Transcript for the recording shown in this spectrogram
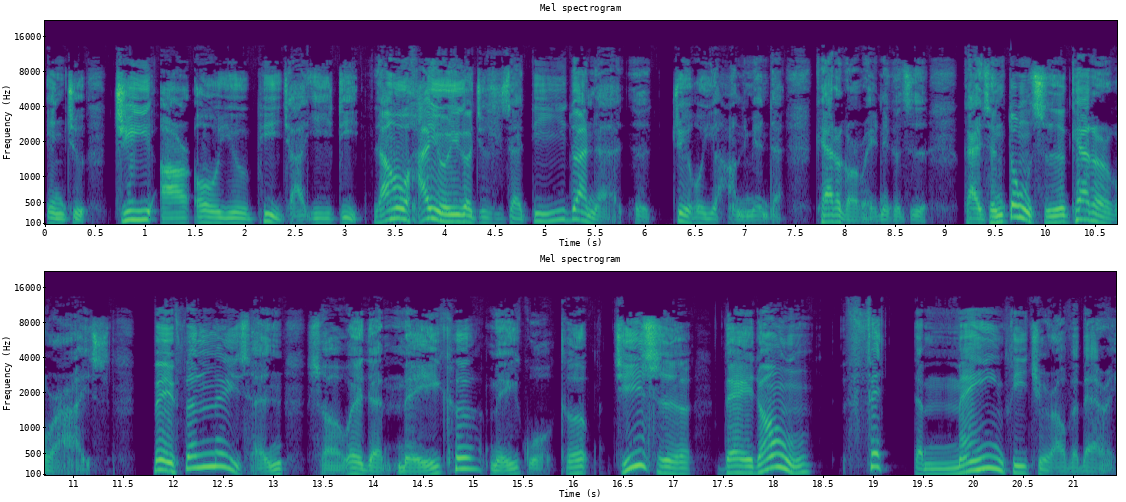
into G R O U P 加 E D，然后还有一个就是在第一段的呃最后一行里面的 category 那个字改成动词 categorize， 被分类成所谓的莓科、莓果科，即使 they don't fit the main feature of a berry，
